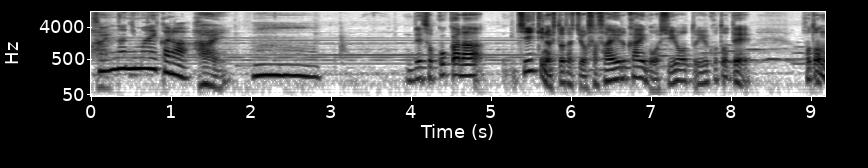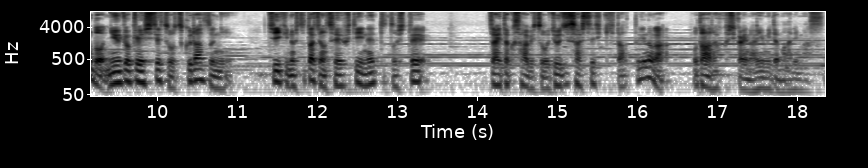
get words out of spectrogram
そんなに前から？はい、でそこから地域の人たちを支える介護をしようということでほとんど入居系施設を作らずに地域の人たちのセーフティーネットとして在宅サービスを充実させてきたというのが小田原福祉会の歩みでもあります。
